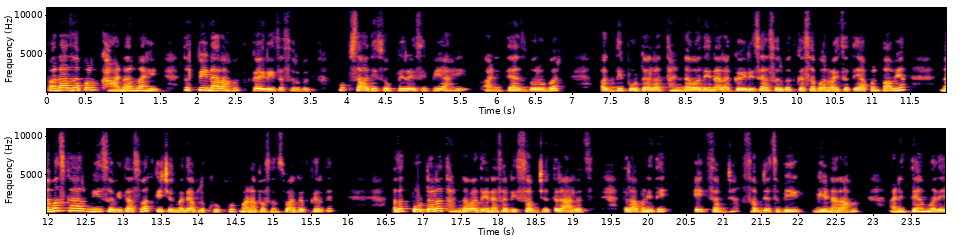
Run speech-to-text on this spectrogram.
पण आज आपण खाणार नाही तर पिणार आहोत कैरीचा सरबत. खूप साधी सोपी रेसिपी आहे आणि त्याचबरोबर अगदी पोटाला थंडावा देणारा कैरीचा सरबत कसं बनवायचं ते आपण पाहूया. नमस्कार मी सविता स्वाद किचनमध्ये आपलं खूप खूप मनापासून स्वागत करते. आता पोटाला थंडावा देण्यासाठी सब्जा तर आलंच. तर आपण इथे एक चमचा सब्जाचं बी घेणार आहोत आणि त्यामध्ये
